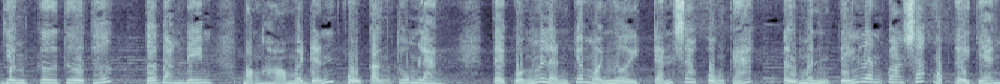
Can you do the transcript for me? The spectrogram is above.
dân cư thưa thớt, tới ban đêm bọn họ mới đến phụ cận thôn làng. Tề Quẩn lệnh cho mọi người tránh sau cùng cát, tự mình tiến lên quan sát một thời gian.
